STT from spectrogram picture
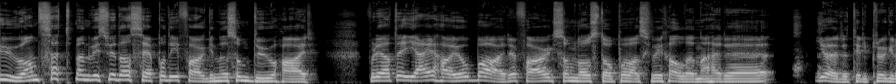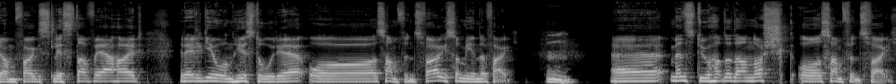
uansett, men hvis vi da ser på de fagene som du har Fordi at jeg har jo bare fag som nå står på hva skal vi kalle denne her uh, gjøre til programfagslista, for jeg har religion, historie og samfunnsfag som mine fag. Mm. Uh, mens du hadde da norsk og samfunnsfag.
